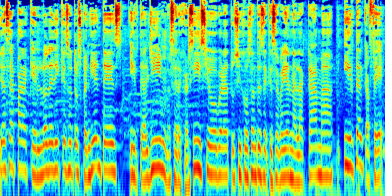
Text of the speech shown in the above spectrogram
ya sea para que lo dediques a otros pendientes, irte al gym, hacer ejercicio, ver a tus hijos antes de que se vayan a la cama, irte al café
